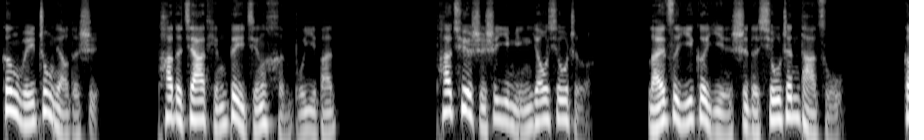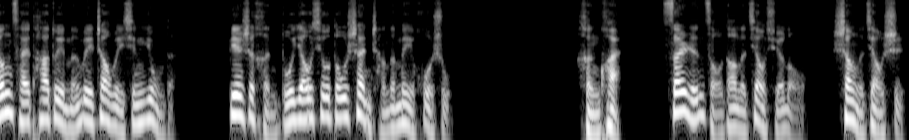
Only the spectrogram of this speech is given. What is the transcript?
更为重要的是，他的家庭背景很不一般。他确实是一名妖修者，来自一个隐世的修真大族。刚才他对门卫赵卫星用的，便是很多妖修都擅长的魅惑术。很快，三人走到了教学楼，上了教室。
